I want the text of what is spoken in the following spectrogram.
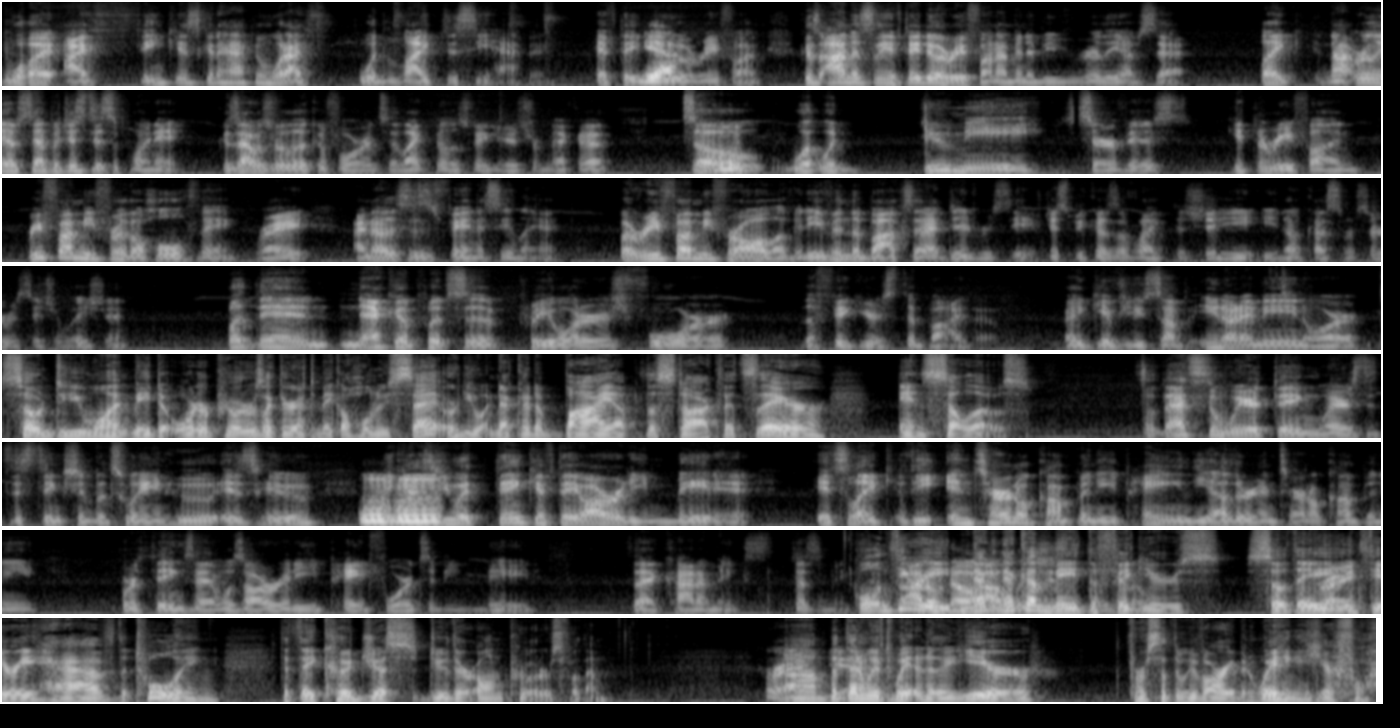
what I think is gonna happen. What I would like to see happen if they Yeah. do a refund. Because honestly, if they do a refund, I'm gonna be really upset. Like not really upset, but just disappointed because I was really looking forward to like those figures from NECA. So Mhm. what would do me service? Get the refund, refund me for the whole thing, right? I know this is Fantasyland, but refund me for all of it, even the box that I did receive, just because of like the shitty, you know, customer service situation. But then NECA puts up pre-orders for the figures to buy them. It gives you something, you know what I mean? Or So, do you want made to order pre-orders, like they're gonna have to make a whole new set, or do you want NECA to buy up the stock that's there and sell those? so that's the weird thing, where's the distinction between who is who? Mhm. because you would think if they already made it it's like the internal company paying the other internal company for things that was already paid for to be made so that kind of makes doesn't make Well, in sense. So I theory, Ne- NECA made the logistically how to- figures, so they, in theory, have the tooling that they could just do their own pre-orders for them. Correct, Um, but yeah. then we have to wait another year for something we've already been waiting a year for.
